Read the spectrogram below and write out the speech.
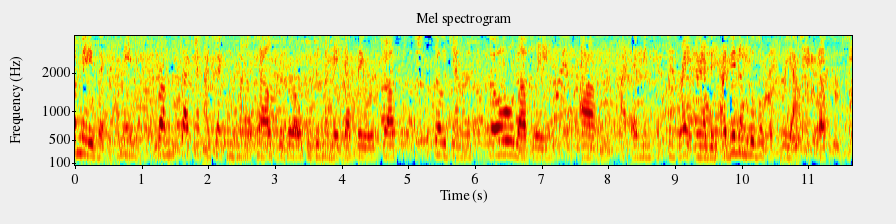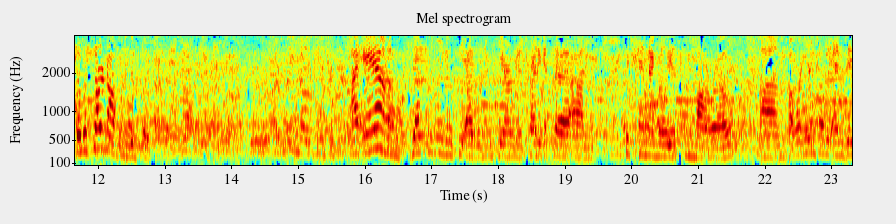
amazing. I mean, from the second I checked into my hotel to the girls who did my makeup, they were just so generous, so lovely. Um, I, I mean, it's been great. I mean, I've been I've been in Louisville for three hours, so so we're starting off on a good foot. I am. I'm definitely going to see Edwin in here. I'm going to try to get to um, 610 Magnolia tomorrow. Um, but we're here until the end of day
